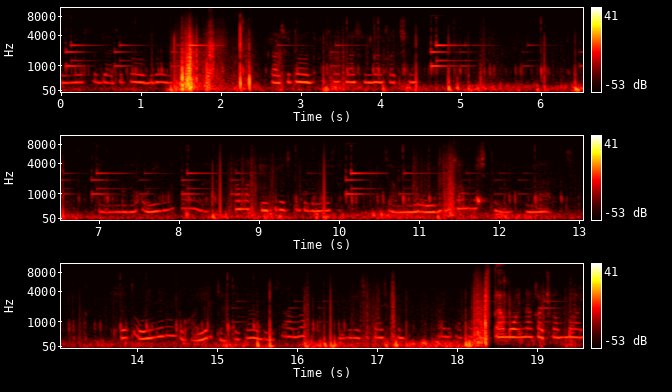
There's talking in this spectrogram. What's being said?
Misiniz? Yoksa gerçekten musunuz? Gerçekten öldürürseniz ben şimdiden kaçayım. Sen bunu oyun mu sandın? Allah gizli geçti buldum neyse. Sen bunu oyun mu sanmıştın? Mert. Evet oyun değil mi bu? Hayır gerçekten öldürürse Allah. Gizli geçitten çıktım. Hayır arkadaşlar ben bu oyundan kaçmam bay.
